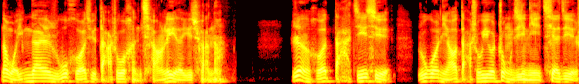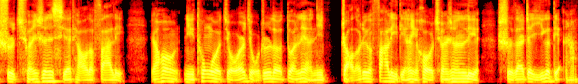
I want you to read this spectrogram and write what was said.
那我应该如何去打出很强力的一拳呢？任何打击器，如果你要打出一个重击，你切记是全身协调的发力。然后你通过久而久之的锻炼，你找到这个发力点以后，全身力使在这一个点上，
